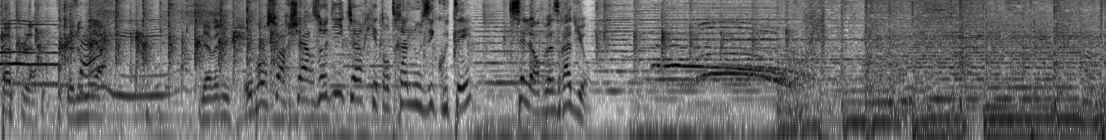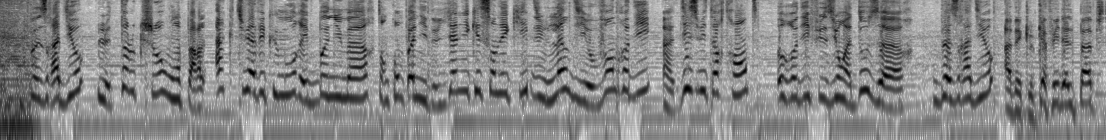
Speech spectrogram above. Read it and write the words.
peuple de lumière. Bienvenue. Et bonsoir chers auditeurs qui est en train de nous écouter. C'est leur Buzz Radio. Buzz Radio, le talk show où on parle actu avec humour et bonne humeur, en compagnie de Yannick et son équipe du lundi au vendredi à 18h30, rediffusion à 12h. Buzz Radio, Avec le Café Del Paps,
